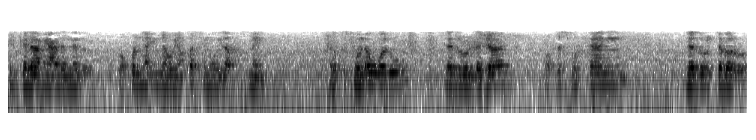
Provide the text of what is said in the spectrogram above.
في الكلام على النذر وقلنا إنه ينقسم إلى قسمين. القسم الأول نذر اللجاج والقسم الثاني نذر التبرر.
